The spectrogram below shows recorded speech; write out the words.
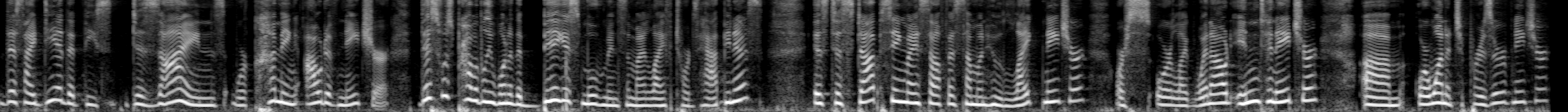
this idea that these designs were coming out of nature this was probably one of the biggest movements in my life towards happiness is to stop seeing myself as someone who liked nature or or like went out into nature um, or wanted to preserve nature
